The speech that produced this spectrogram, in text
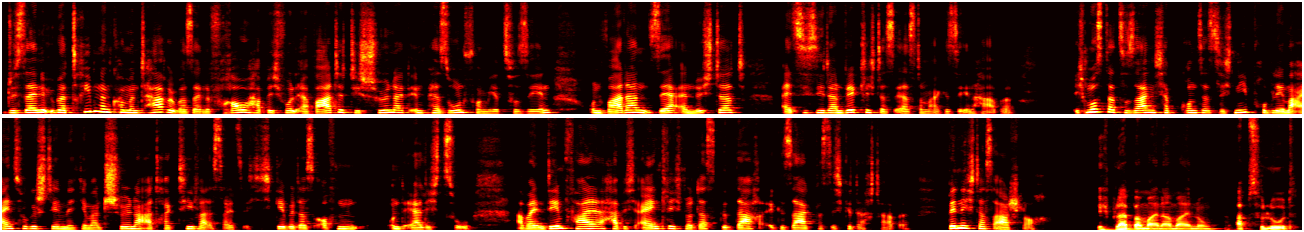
Durch seine übertriebenen Kommentare über seine Frau habe ich wohl erwartet, die Schönheit in Person von mir zu sehen und war dann sehr ernüchtert, als ich sie dann wirklich das erste Mal gesehen habe. Ich muss dazu sagen, ich habe grundsätzlich nie Probleme einzugestehen, wenn jemand schöner, attraktiver ist als ich. Ich gebe das offen und ehrlich zu. Aber in dem Fall habe ich eigentlich nur das gedacht, gesagt, was ich gedacht habe. Bin ich das Arschloch? Ich bleib bei meiner Meinung. Absolut.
